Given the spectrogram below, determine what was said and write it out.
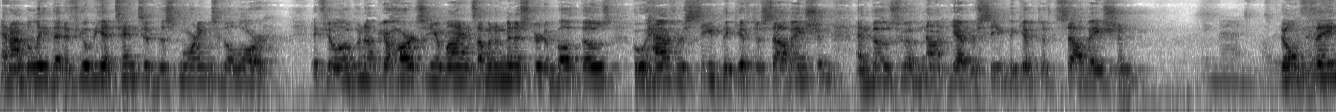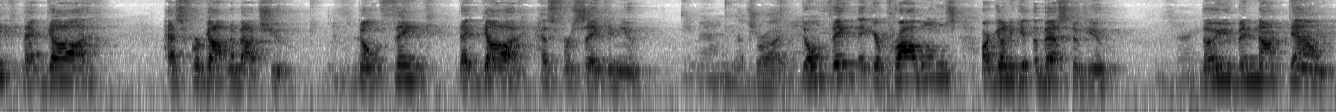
And I believe that if you'll be attentive this morning to the Lord, if you'll open up your hearts and your minds, I'm going to minister to both those who have received the gift of salvation and those who have not yet received the gift of salvation. Don't think that God has forgotten about you. Don't think that God has forsaken you. That's right. Don't think that your problems are going to get the best of you. Though you've been knocked down,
